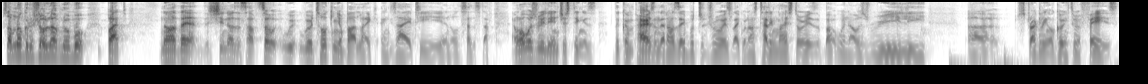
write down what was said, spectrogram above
So I'm not gonna show love no more. But no, the, she knows herself. So we, we were talking about like anxiety and all this other stuff. And what was really interesting is the comparison that I was able to draw is like when I was telling my stories about when I was really uh, struggling or going through a phase.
